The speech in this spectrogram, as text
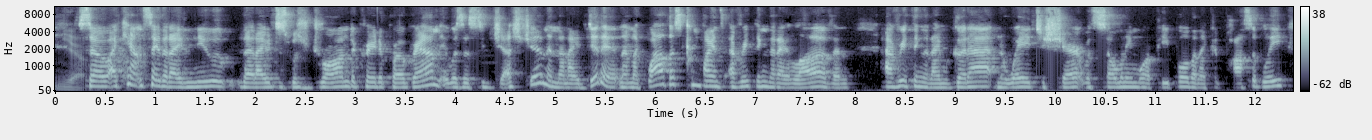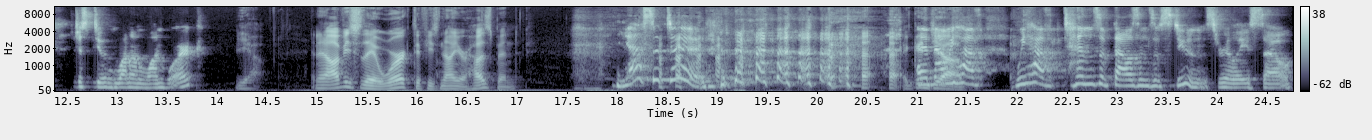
Yeah. So I can't say that I knew that I just was drawn to create a program. It was a suggestion and then I did it and I'm like, wow, this combines everything that I love and everything that I'm good at in a way to share it with so many more people than I could possibly just doing one-on-one work. Yeah. And obviously it worked if he's now your husband. Yes, it did. and now we have we have tens of thousands of students really so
